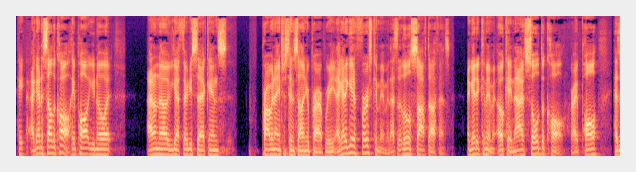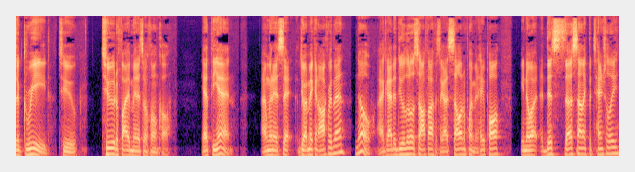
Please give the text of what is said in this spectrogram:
hey, I got to sell the call. Hey, Paul, you know what? I don't know. You got 30 seconds. Probably not interested in selling your property. I got to get a first commitment. That's a little soft offense. I get a commitment. Okay, now I've sold the call, right? Paul has agreed to two to five minutes of a phone call. At the end, I'm going to say, do I make an offer then? No, I got to do a little soft offense. I got to sell an appointment. Hey, Paul, you know what? This does sound like potentially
